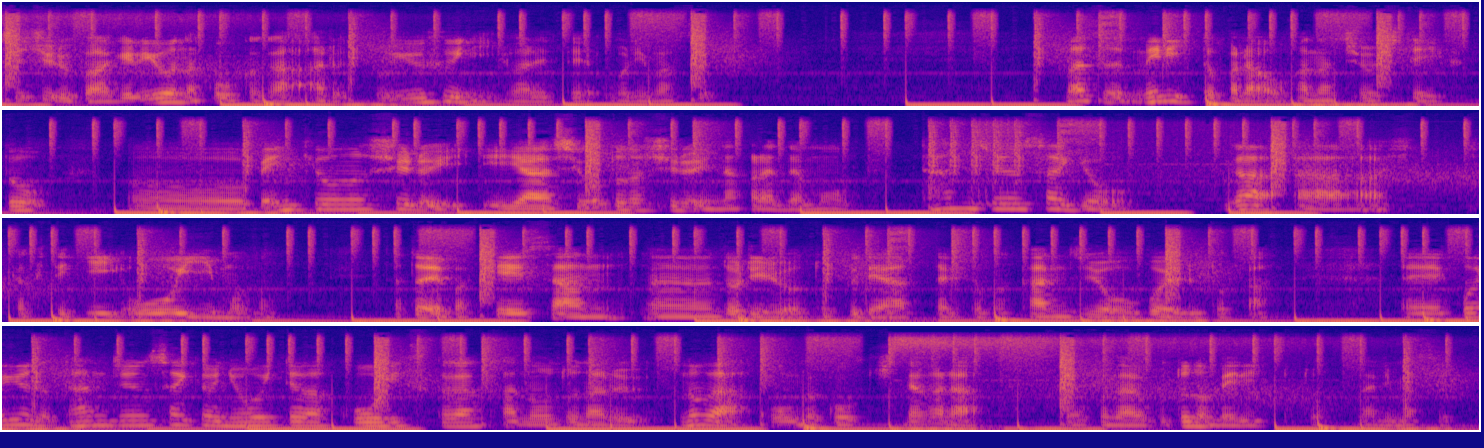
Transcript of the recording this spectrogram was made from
集中力を上げるような効果があるというふうに言われております。まずメリットからお話をしていくと勉強の種類や仕事の種類の中でも単純作業が比較的多いもの例えば計算ドリルを解くであったりとか漢字を覚えるとか、えー、こういうような単純作業においては効率化が可能となるのが音楽を聴きながら行うことのメリットとなります。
